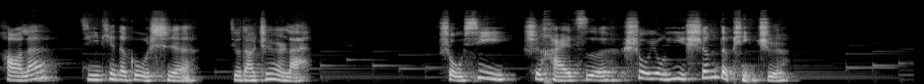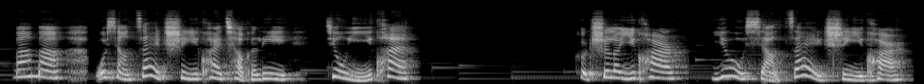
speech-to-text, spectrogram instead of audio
好了，今天的故事就到这儿了。守信是孩子受用一生的品质。妈妈，我想再吃一块巧克力，就一块。可吃了一块，又想再吃一块。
